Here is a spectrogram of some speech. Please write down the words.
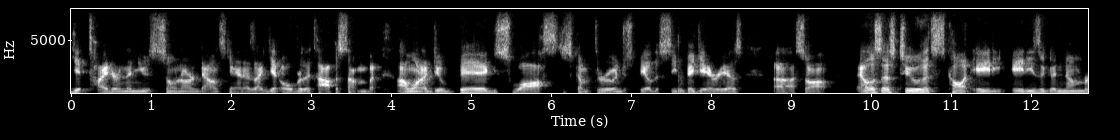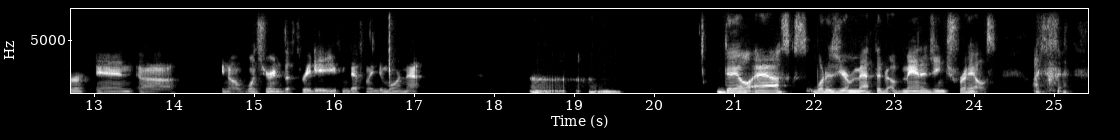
get tighter and then use sonar and down scan as I get over the top of something. But I want to do big swaths, just come through and just be able to see big areas. Uh, so I'll, LSS2, let's call it 80. 80 is a good number, and uh, you know, once you're into the 3D, you can definitely do more than that. Um, Dale asks, "What is your method of managing trails?" I,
